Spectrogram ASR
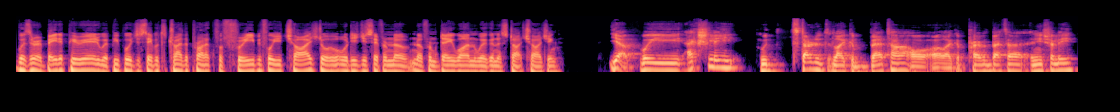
Was there a beta period where people were just able to try the product for free before you charged, or, or did you say from no, no, from day one we're going to start charging? Yeah, we actually we started like a beta or, or like a private beta initially.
